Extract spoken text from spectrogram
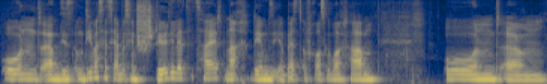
Und ähm, die, um die war es jetzt ja ein bisschen still die letzte Zeit, nachdem sie ihr Best-of rausgebracht haben. Und ähm,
